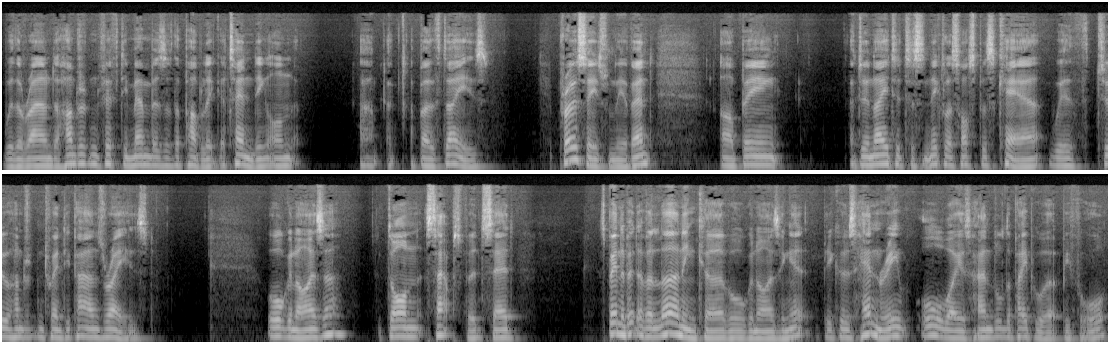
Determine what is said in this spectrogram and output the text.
with around 150 members of the public attending on uh, both days. Proceeds from the event are being donated to St Nicholas Hospice Care with £220 raised. Organiser Don Sapsford said, been a bit of a learning curve organising it because Henry always handled the paperwork before.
